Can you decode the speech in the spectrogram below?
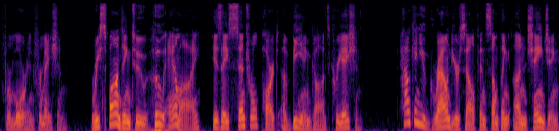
for more information. Responding to who am I is a central part of being God's creation. How can you ground yourself in something unchanging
